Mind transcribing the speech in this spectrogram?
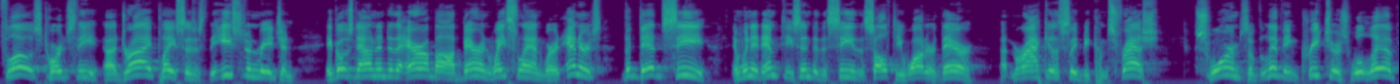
flows towards the uh, dry places, the eastern region. It goes down into the Arabah, barren wasteland, where it enters the Dead Sea. And when it empties into the sea, the salty water there uh, miraculously becomes fresh. Swarms of living creatures will live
